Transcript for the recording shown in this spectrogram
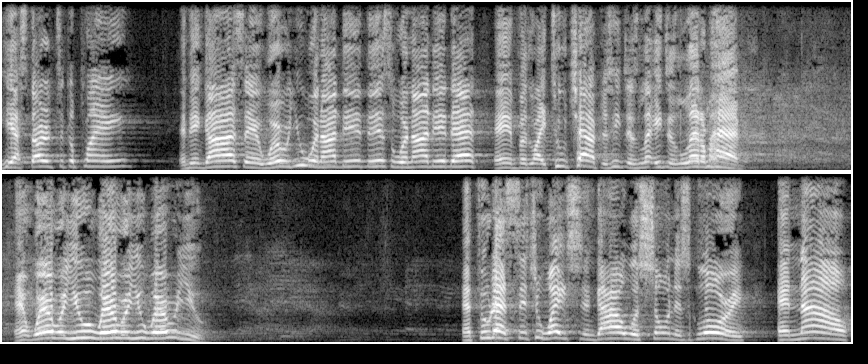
he had started to complain. And then God said, Where were you when I did this, when I did that? And for like two chapters, he just let, he just let them have it. And where were you? Where were you? Where were you? And through that situation, God was showing his glory. And now,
